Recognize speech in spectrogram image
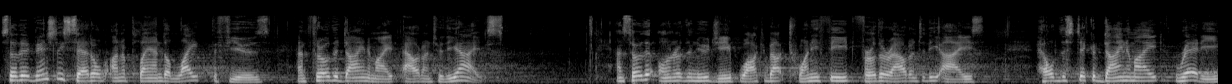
So they eventually settled on a plan to light the fuse and throw the dynamite out onto the ice. And so the owner of the new Jeep walked about 20 feet further out onto the ice, held the stick of dynamite ready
